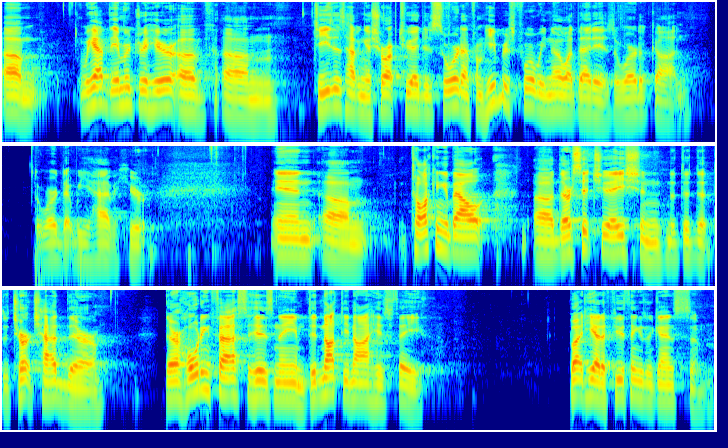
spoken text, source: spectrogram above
Um, we have the imagery here of um, Jesus having a sharp two edged sword, and from Hebrews 4, we know what that is the Word of God, the Word that we have here. And um, talking about uh, their situation that the, the, church had there, they're holding fast to his name, did not deny his faith. But he had a few things against them.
